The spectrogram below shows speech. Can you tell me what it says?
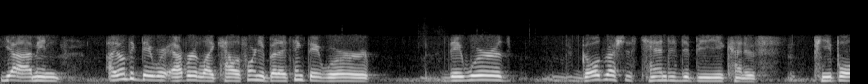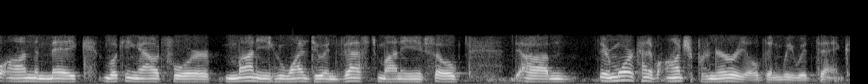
yeah, I mean, I don't think they were ever like California, but I think they were they were gold rushes tended to be kind of people on the make looking out for money who wanted to invest money. So um, they're more kind of entrepreneurial than we would think.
